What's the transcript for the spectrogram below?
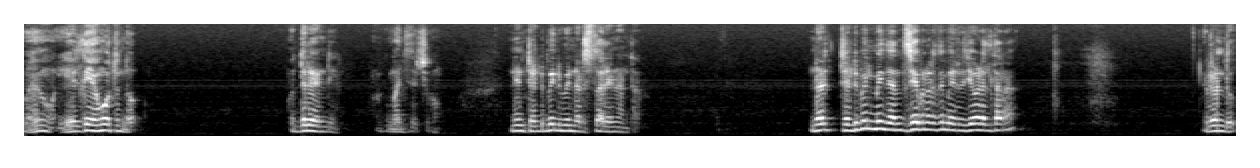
మేము వెళ్తే ఏమవుతుందో? వద్దులేండి ఒక మంచి తెచ్చుకో నేను ట్రెడ్మిల్ మీద నడుస్తాలేని అంటారు నడి ట్రెడ్మిల్ మీద ఎంతసేపు నడితే మీరు విజయవాడ వెళ్తారా? రెండు.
